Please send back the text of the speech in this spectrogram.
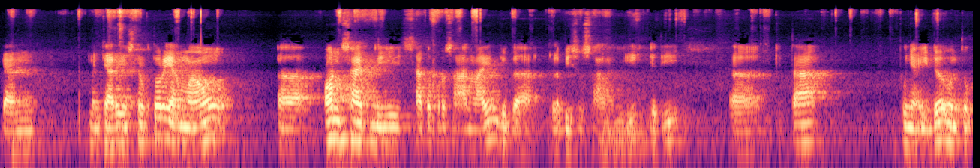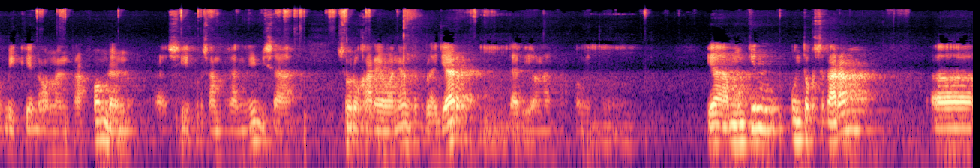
dan mencari instruktur yang mau eh, onsite di satu perusahaan lain juga lebih susah lagi jadi eh, kita punya ide untuk bikin online platform dan eh, si perusahaan-perusahaan ini bisa suruh karyawannya untuk belajar dari online platform itu. Ya mungkin untuk sekarang eh,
